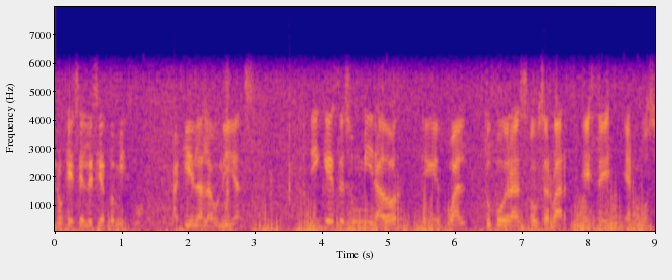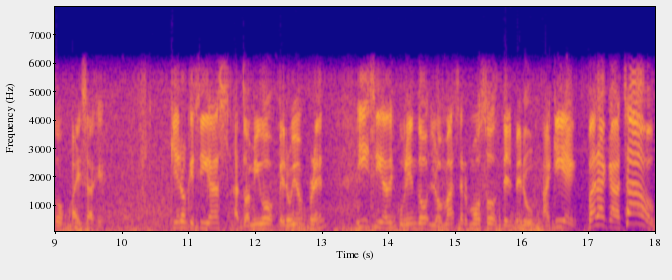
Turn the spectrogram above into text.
lo que es el desierto mismo, aquí en las lagunillas, y que este es un mirador en el cual tú podrás observar este hermoso paisaje. Quiero que sigas a tu amigo Peruvian Friend y sigas descubriendo lo más hermoso del Perú. Aquí en Paracas. ¡Chao!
